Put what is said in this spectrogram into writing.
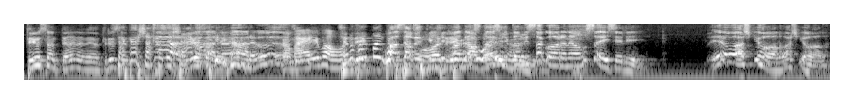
Trio Santana, né? O trio Se a Santana. cachaça Cara, deixar. Trio Santana. cara, eu- Não, mas aí, mano, Você não vai Rodrigo- O manguar Adelso, Rodrigo o não tá escutando isso agora, né? Eu não sei se ele. Eu acho que rola, eu acho que rola.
